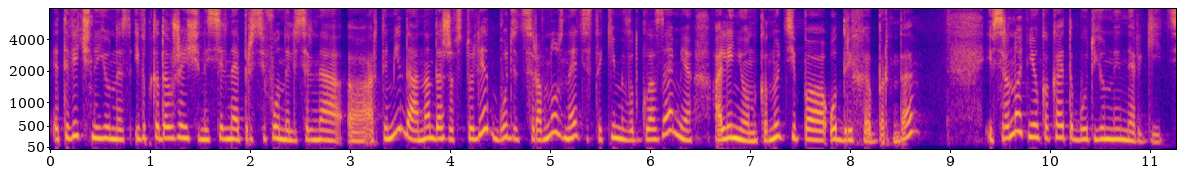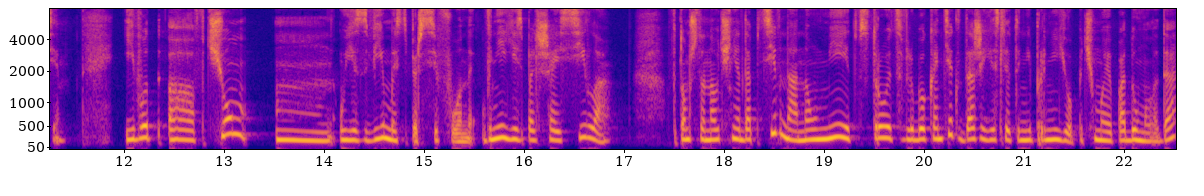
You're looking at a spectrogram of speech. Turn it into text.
Это вечно юность. И вот когда у женщины сильная Персифона или сильная э, Артемида, она даже в сто лет будет все равно, знаете, с такими вот глазами олененка, ну типа Одри Хэбберн, да? И все равно от нее какая-то будет юная энергия идти. И вот э, в чем уязвимость Персифоны? В ней есть большая сила, в том, что она очень адаптивна, она умеет встроиться в любой контекст, даже если это не про нее. Почему я подумала, да?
